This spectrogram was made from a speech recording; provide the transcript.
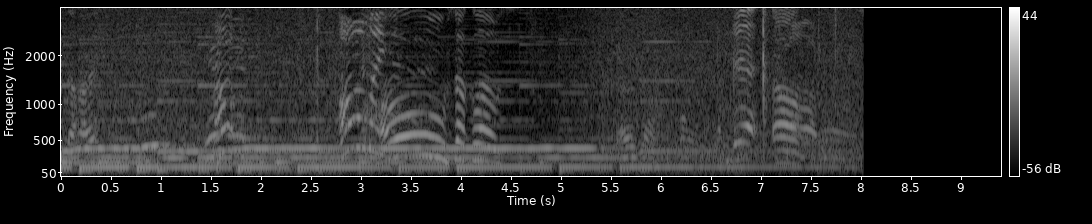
inside the. Oh! Oh my! Oh, so close. That's it. Oh.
